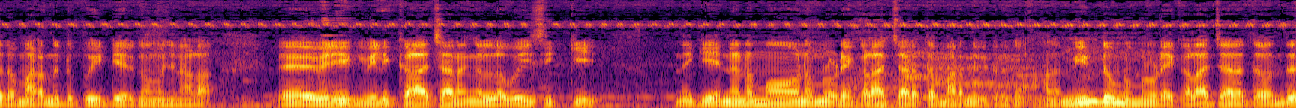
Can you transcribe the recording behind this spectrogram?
அதை மறந்துட்டு போயிட்டே இருக்கோம் கொஞ்ச நாளாக வெளி வெளி கலாச்சாரங்களில் போய் சிக்கி இன்னைக்கு என்னென்னமோ நம்மளுடைய கலாச்சாரத்தை மறந்துக்கிட்டு இருக்கோம். அதை மீண்டும் நம்மளுடைய கலாச்சாரத்தை வந்து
